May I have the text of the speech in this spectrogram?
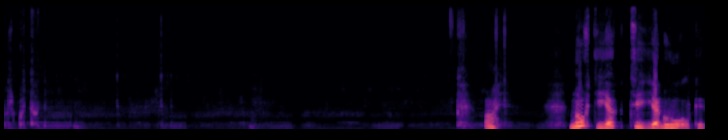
Маркотун. Ой. Ногті як ці, як голки.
